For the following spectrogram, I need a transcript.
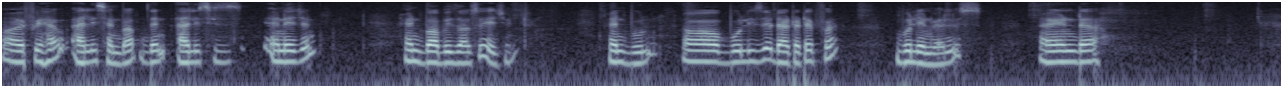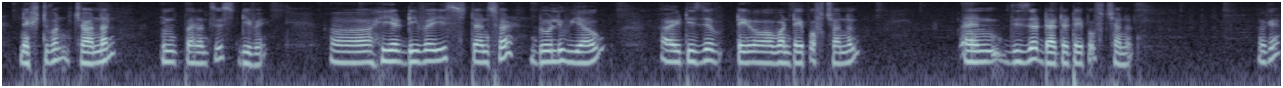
uh, if we have Alice and Bob then Alice is an agent and Bob is also agent. And bool uh, bool is a data type for boolean values. And uh, next one channel in parenthesis dy. Uh, here dy is stands for Dolev-Yao uh, it is a uh, one type of channel. And this is a data type of channel okay?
